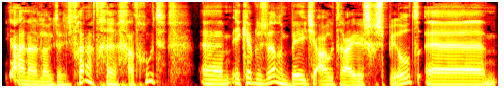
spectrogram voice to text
Ja, nou leuk dat je het vraagt. gaat goed. Um, ik heb dus wel een beetje Outriders gespeeld. Um,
